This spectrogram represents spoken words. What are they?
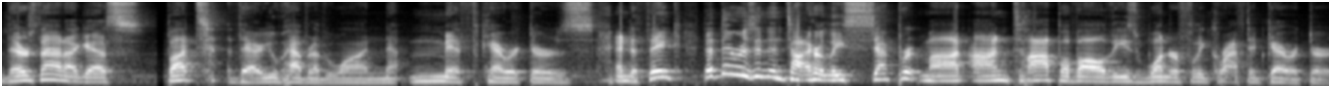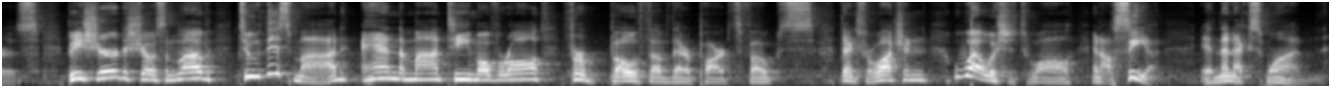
there's that, I guess. But there you have it, everyone. Myth characters. And to think that there is an entirely separate mod on top of all these wonderfully crafted characters. Be sure to show some love to this mod and the mod team overall for both of their parts, folks. Thanks for watching, well wishes to all, and I'll see you in the next one.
